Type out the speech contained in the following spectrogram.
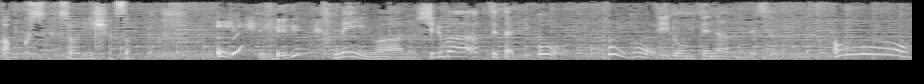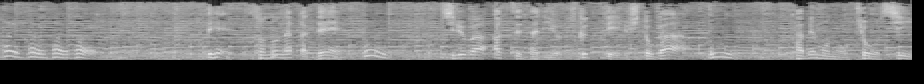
アクセサリー屋さんえ？メインはあのシルバーアクセサリーをはいはい。売っているお店なんです。ああはいはいはいはい。でその中でうん。シルバーアクセサリーを作っている人がうん。食べ物を供し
